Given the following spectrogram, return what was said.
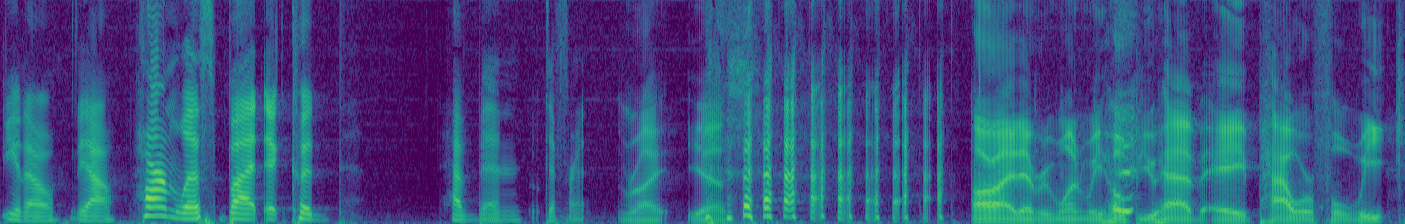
you know, yeah, harmless, but it could have been different. Right. Yes. All right, everyone. We hope you have a powerful week,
